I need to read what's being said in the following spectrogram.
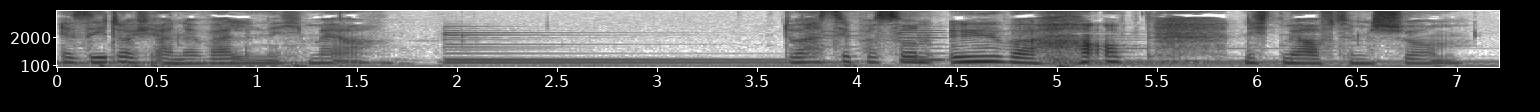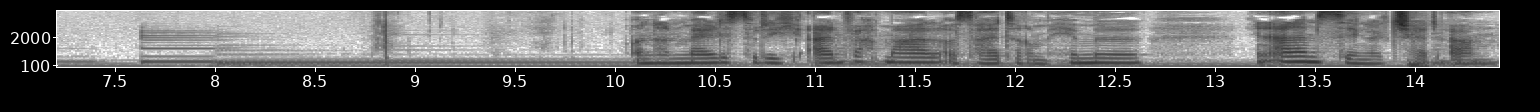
Ihr seht euch eine Weile nicht mehr. Du hast die Person überhaupt nicht mehr auf dem Schirm. Und dann meldest du dich einfach mal aus heiterem Himmel in einem Single-Chat an.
